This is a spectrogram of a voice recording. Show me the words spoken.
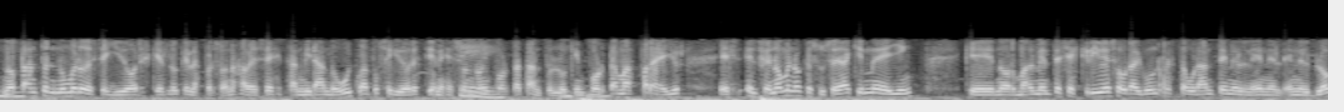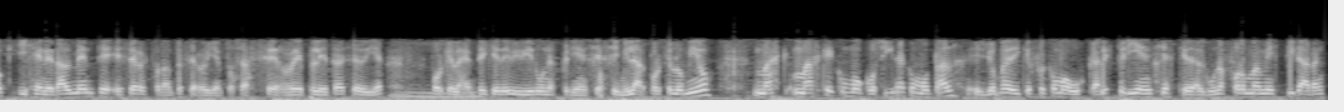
No tanto el número de seguidores que es lo que las personas a veces están mirando uy cuántos seguidores tienes eso Sí. no importa tanto lo que importa más para ellos es el fenómeno que sucede aquí en Medellín que normalmente se escribe sobre algún restaurante en el, en el en el blog y generalmente ese restaurante se revienta, o sea, se repleta ese día porque la gente quiere vivir una experiencia similar, porque lo mío más más que como cocina como tal, eh, yo me dediqué fue como a buscar experiencias que de alguna forma me inspiraran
